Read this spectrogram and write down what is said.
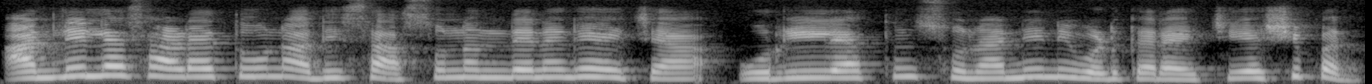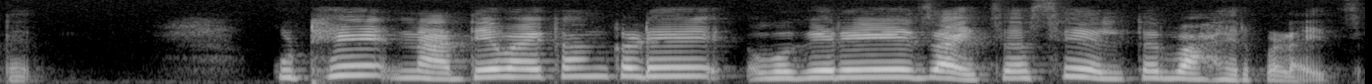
आणलेल्या साड्यातून आधी सासूनंदेनं घ्यायच्या उरलेल्यातून सुनांनी निवड करायची अशी पद्धत. कुठे नातेवाईकांकडे वगैरे जायचं असेल तर बाहेर पडायचं.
